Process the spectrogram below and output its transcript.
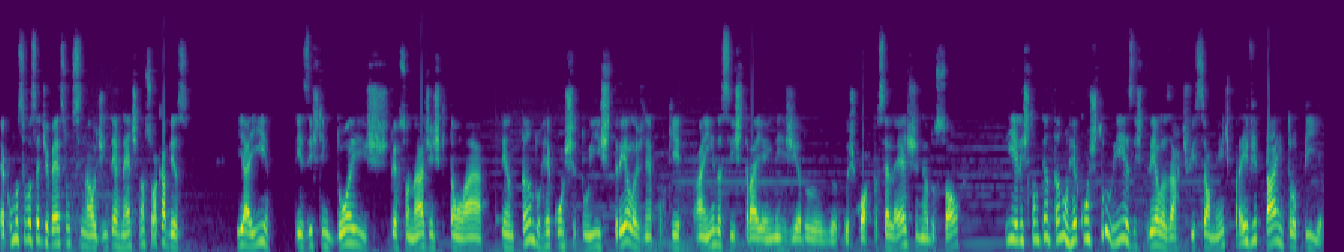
É como se você tivesse um sinal de internet na sua cabeça. E aí existem dois personagens que estão lá tentando reconstituir estrelas, né? Porque ainda se extrai a energia do, do, dos corpos celestes, né? Do Sol. E eles estão tentando reconstruir as estrelas artificialmente para evitar a entropia.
